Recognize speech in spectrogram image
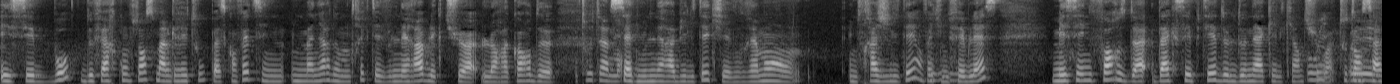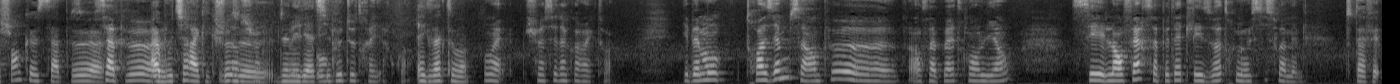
Et c'est beau de faire confiance malgré tout, parce qu'en fait, c'est une, une manière de montrer que tu es vulnérable et que tu as- leur accordes totalement. cette vulnérabilité qui est vraiment une fragilité, en fait, une Mhm. faiblesse. Mais c'est une force d'a- d'accepter de le donner à quelqu'un, tu Oui, vois, tout oui, en oui. sachant que ça peut euh, Ça peut euh, aboutir à quelque chose de Et On négatif. peut te trahir, quoi. Exactement. Ouais, je suis assez d'accord avec toi. Et ben mon troisième, c'est un peu, euh, enfin, ça peut être en lien. C'est l'enfer, ça peut être les autres, mais aussi soi-même. Tout à fait.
